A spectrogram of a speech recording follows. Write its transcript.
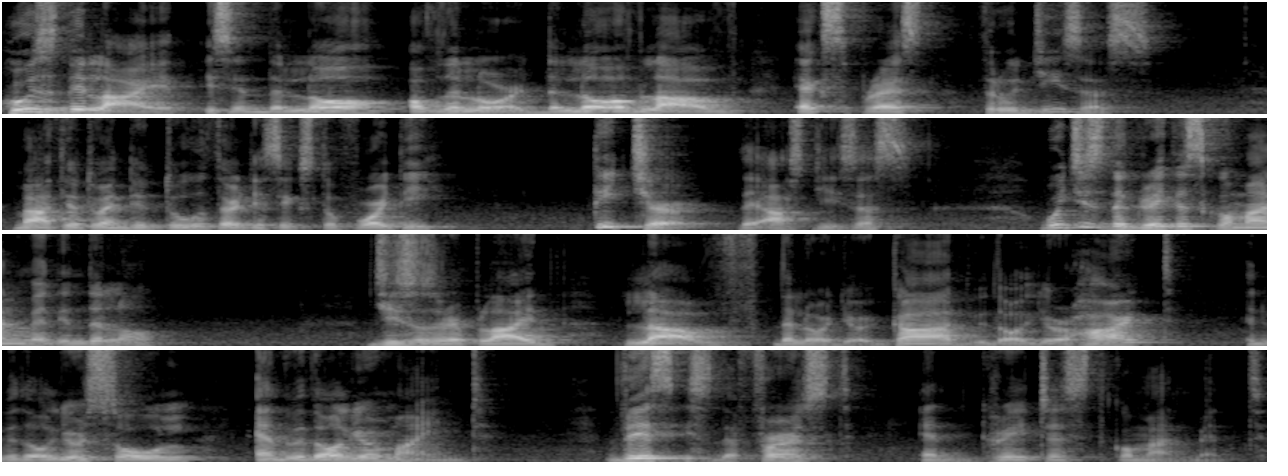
whose delight is in the law of the Lord, the law of love expressed through Jesus. Matthew 22, 36 to 40. Teacher, they asked Jesus, which is the greatest commandment in the law? Jesus replied, Love the Lord your God with all your heart and with all your soul and with all your mind. This is the first and greatest commandment.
